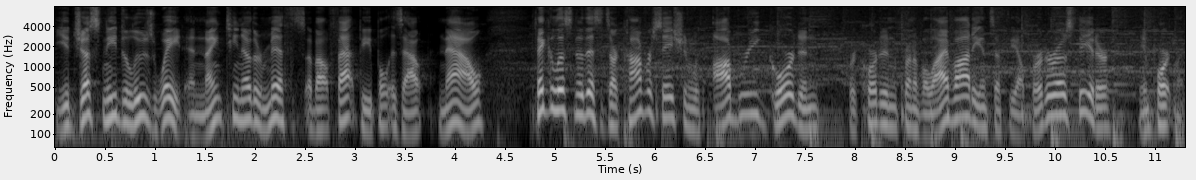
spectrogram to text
You Just Need to Lose Weight and 19 Other Myths About Fat People, is out now. Take a listen to this. It's our conversation with Aubrey Gordon, recorded in front of a live audience at the Alberta Rose Theater in Portland.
